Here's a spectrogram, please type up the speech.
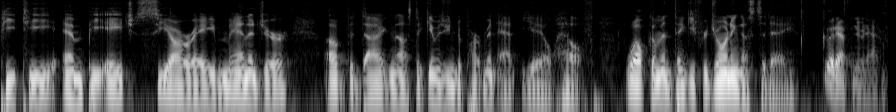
PT, MPH, CRA Manager of the Diagnostic Imaging Department at Yale Health. Welcome and thank you for joining us today. Good afternoon, Adam.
